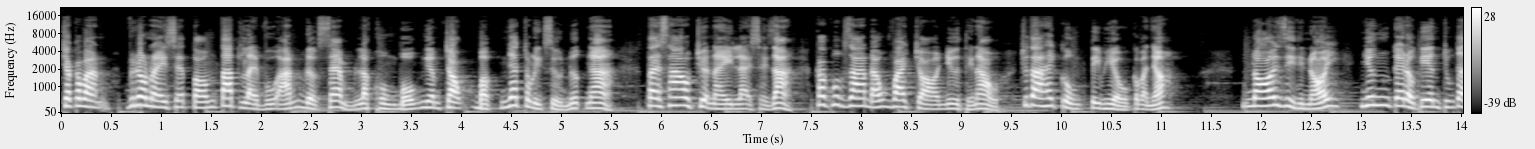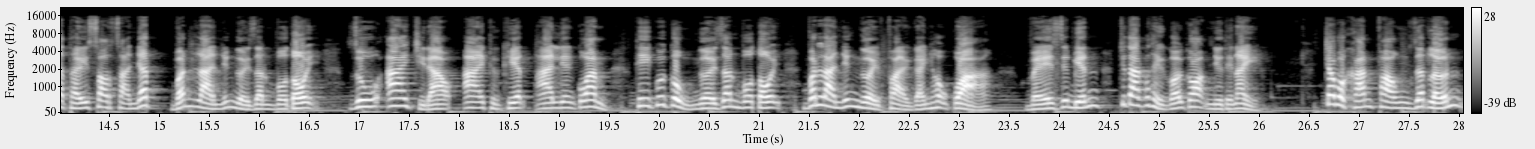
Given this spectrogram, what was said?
Chào các bạn, video này sẽ tóm tắt lại vụ án được xem là khủng bố nghiêm trọng bậc nhất trong lịch sử nước Nga. Tại sao chuyện này lại xảy ra? Các quốc gia đóng vai trò như thế nào? Chúng ta hãy cùng tìm hiểu các bạn nhé. Nói gì thì nói, nhưng cái đầu tiên chúng ta thấy so sánh nhất vẫn là những người dân vô tội. Dù ai chỉ đạo, ai thực hiện, ai liên quan, thì cuối cùng người dân vô tội vẫn là những người phải gánh hậu quả. Về diễn biến, chúng ta có thể gói gọn như thế này. Trong một khán phòng rất lớn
